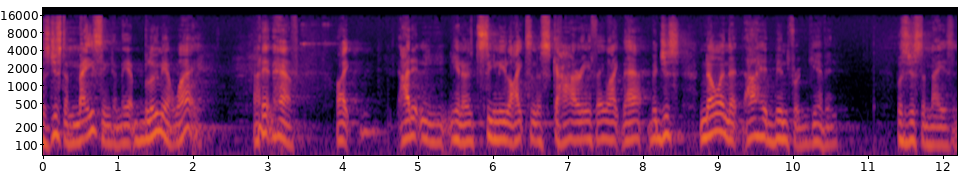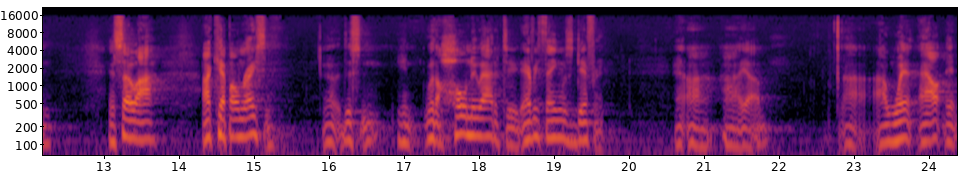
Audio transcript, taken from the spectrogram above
was just amazing to me. It blew me away. I didn't have like I didn't, you know, see any lights in the sky or anything like that. But just knowing that I had been forgiven was just amazing. And so I, I kept on racing you know, this, you know, with a whole new attitude. Everything was different. I, I, uh, I went out and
